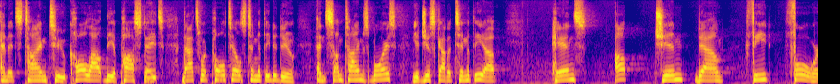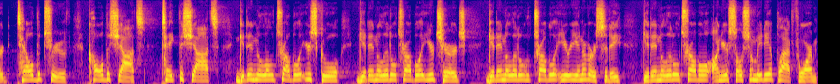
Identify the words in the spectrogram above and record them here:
And it's time to call out the apostates. That's what Paul tells Timothy to do. And sometimes, boys, you just got to Timothy up, hands up, chin down, feet forward, tell the truth, call the shots, take the shots, get in a little trouble at your school, get in a little trouble at your church, get in a little trouble at your university, get in a little trouble on your social media platform.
